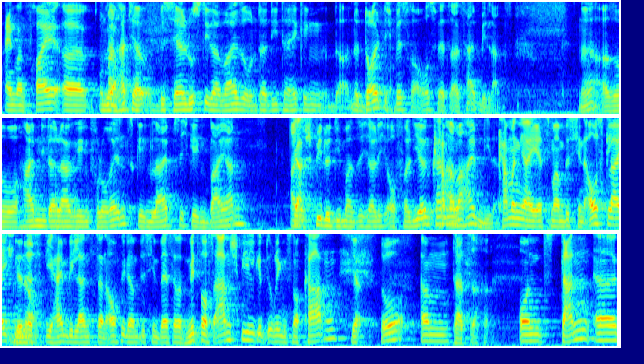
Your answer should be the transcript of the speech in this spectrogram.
Einwandfrei. Äh, Und man hat ja bisher lustigerweise unter Dieter Hecking eine deutlich bessere Auswärts- als Heimbilanz. Ne? Also Heimniederlage gegen Florenz, gegen Leipzig, gegen Bayern. Alle Ja. Spiele, die man sicherlich auch verlieren kann, aber Heimniederlage. Kann man ja jetzt mal ein bisschen ausgleichen, Genau. dass die Heimbilanz dann auch wieder ein bisschen besser wird. Mittwochsabendspiel gibt übrigens noch Karten. Ja. So, ähm, Tatsache. und dann äh,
